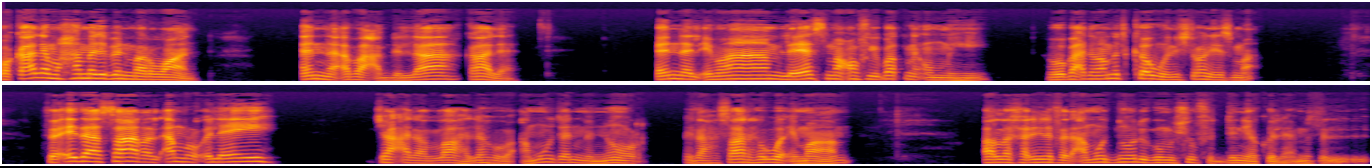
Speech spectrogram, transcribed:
وقال محمد بن مروان أن أبا عبد الله قال إن الإمام ليسمع في بطن أمه. هو بعد ما متكون شلون يسمع؟ فإذا صار الأمر إليه جعل الله له عمودا من نور. إذا صار هو إمام الله يخلي له في عمود نور يقوم يشوف الدنيا كلها مثل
